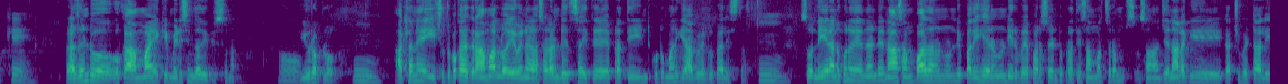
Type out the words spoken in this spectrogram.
ఓకే. ప్రజెంట్ ఒక అమ్మాయికి మెడిసిన్ చదివిస్తున్నాం ఓ యూరోప్లో. అట్లనే ఈ చుట్టుపక్కల గ్రామాల్లో ఏమైనా సడన్ డెత్స్ అయితే ప్రతి ఇంటి కుటుంబానికి యాభై వేల రూపాయలు ఇస్తాం మ్మ్. సో నేను అనుకున్నది ఏంటంటే నా సంపాదన నుండి పదిహేను నుండి ఇరవై పర్సెంట్ ప్రతి సంవత్సరం జనాలకి ఖర్చు పెట్టాలి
